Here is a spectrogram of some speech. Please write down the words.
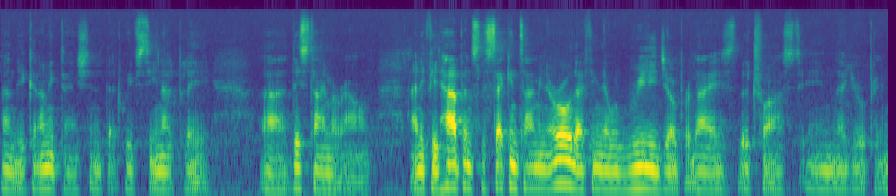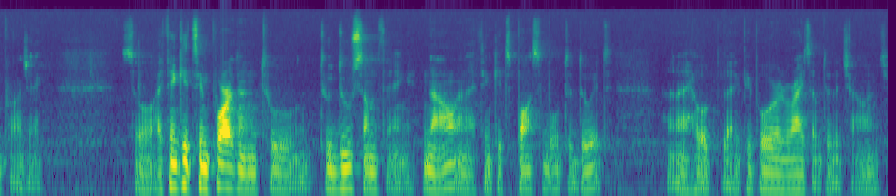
and the economic tensions that we've seen at play uh, this time around. And if it happens the second time in a row, I think that would really jeopardize the trust in the European project. So I think it's important to, to do something now, and I think it's possible to do it. And I hope that people will rise up to the challenge.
